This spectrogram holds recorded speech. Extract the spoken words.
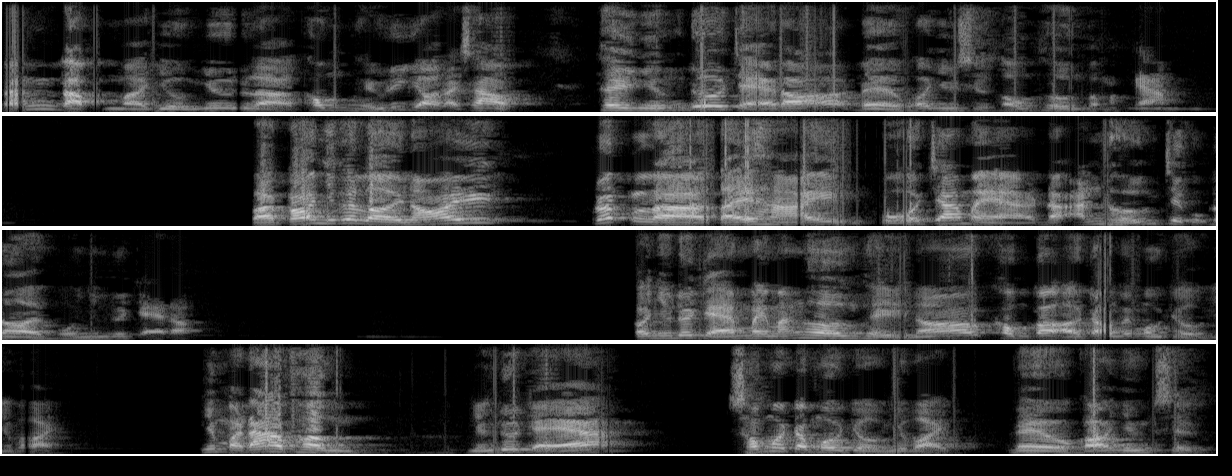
đánh đập mà dường như là không hiểu lý do tại sao. Thì những đứa trẻ đó đều có những sự tổn thương và mặc cảm. Và có những cái lời nói rất là tệ hại của cha mẹ đã ảnh hưởng trên cuộc đời của những đứa trẻ đó. Có những đứa trẻ may mắn hơn thì nó không có ở trong cái môi trường như vậy. Nhưng mà đa phần, những đứa trẻ sống ở trong môi trường như vậy đều có những sự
